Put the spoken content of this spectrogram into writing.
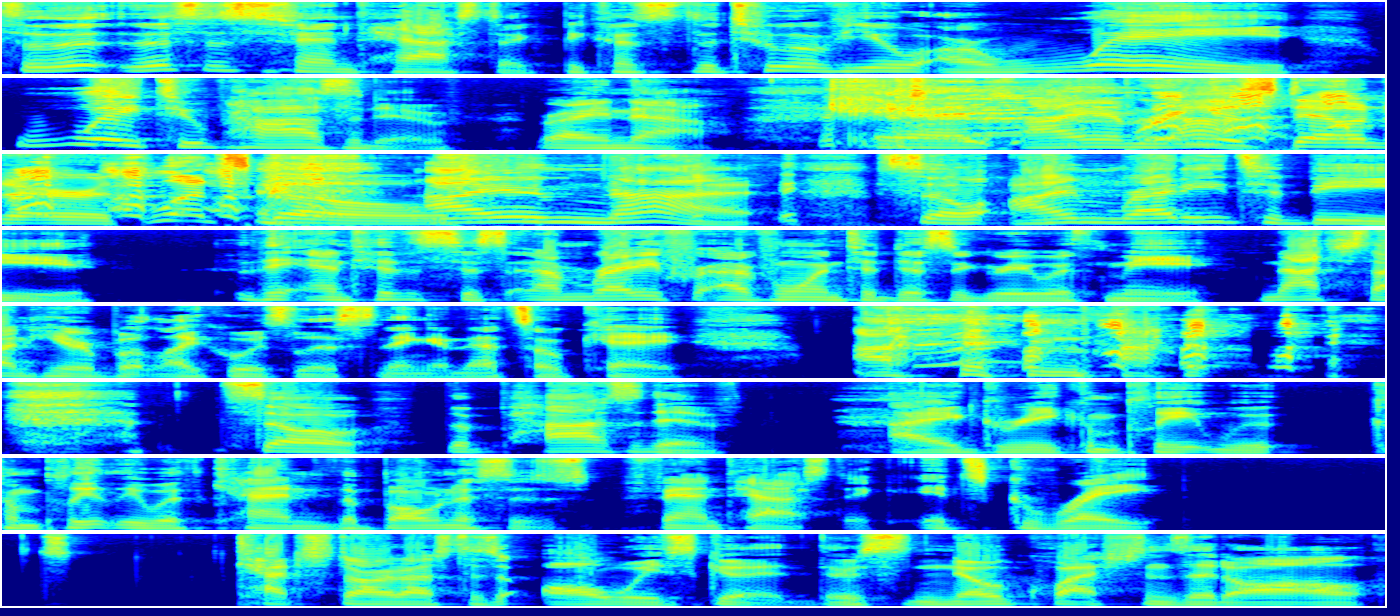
So th- this is fantastic because the two of you are way, way too positive right now, and I am Bring not. us down to earth. Let's go. I am not. So I'm ready to be the antithesis, and I'm ready for everyone to disagree with me, not just on here, but like who is listening, and that's okay. I'm not. so the positive, I agree completely completely with Ken. The bonuses, fantastic. It's great. Catch Stardust is always good. There's no questions at all.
